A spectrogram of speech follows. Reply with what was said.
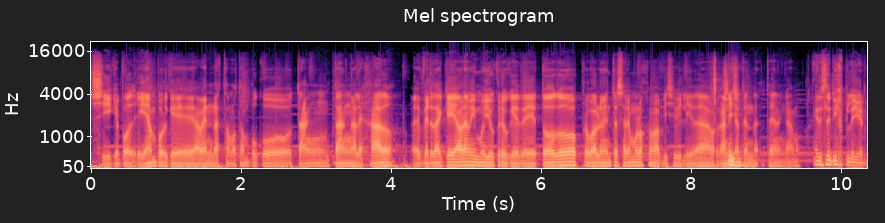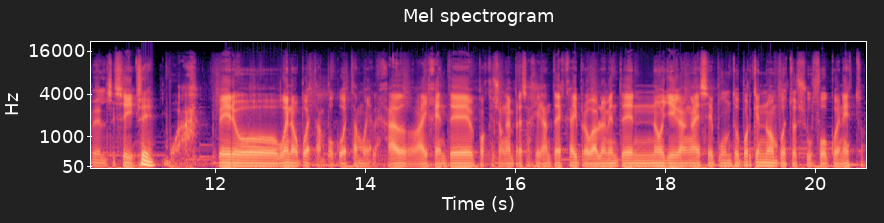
Sí que podrían, porque, a ver, no estamos tampoco tan, tan alejados. Es verdad que ahora mismo yo creo que de todos probablemente seremos los que más visibilidad orgánica Sí, sí. tenda- tengamos. Eres el big player del sector. Sí, Sí. Buah. pero bueno, pues tampoco están muy alejados. Hay gente pues, que son empresas gigantescas y probablemente no llegan a ese punto porque no han puesto su foco en esto.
